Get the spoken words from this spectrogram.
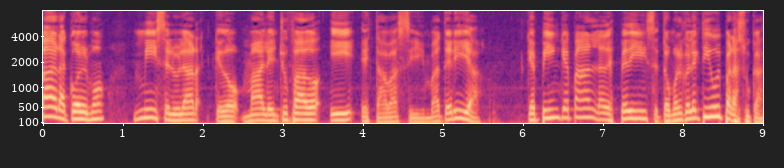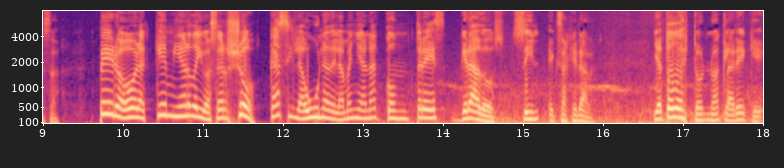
Para colmo, mi celular quedó mal enchufado y estaba sin batería. Que pin, que pan, la despedí, se tomó el colectivo y para su casa. Pero ahora, ¿qué mierda iba a hacer yo? Casi la una de la mañana con 3 grados, sin exagerar. Y a todo esto no aclaré que,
